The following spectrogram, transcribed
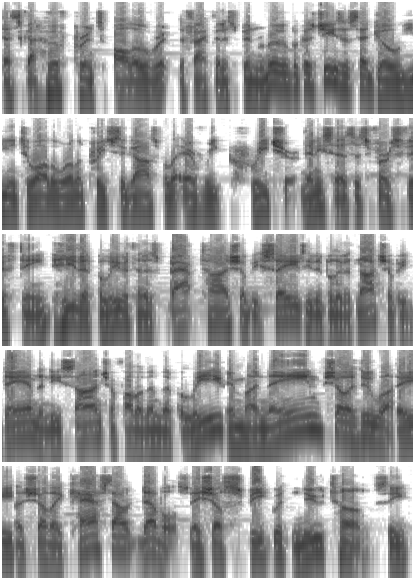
that's got hoof prints all over it. The fact that it's been removed because Jesus said, "Go ye into all the world and preach the gospel to every creature." Then he says, it's verse 15: "He that believeth and is baptized shall be saved; he that believeth not shall be damned. And these signs shall follow them that believe. In my name shall they do what? They uh, shall they cast out devils. They shall speak with new tongues." See,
